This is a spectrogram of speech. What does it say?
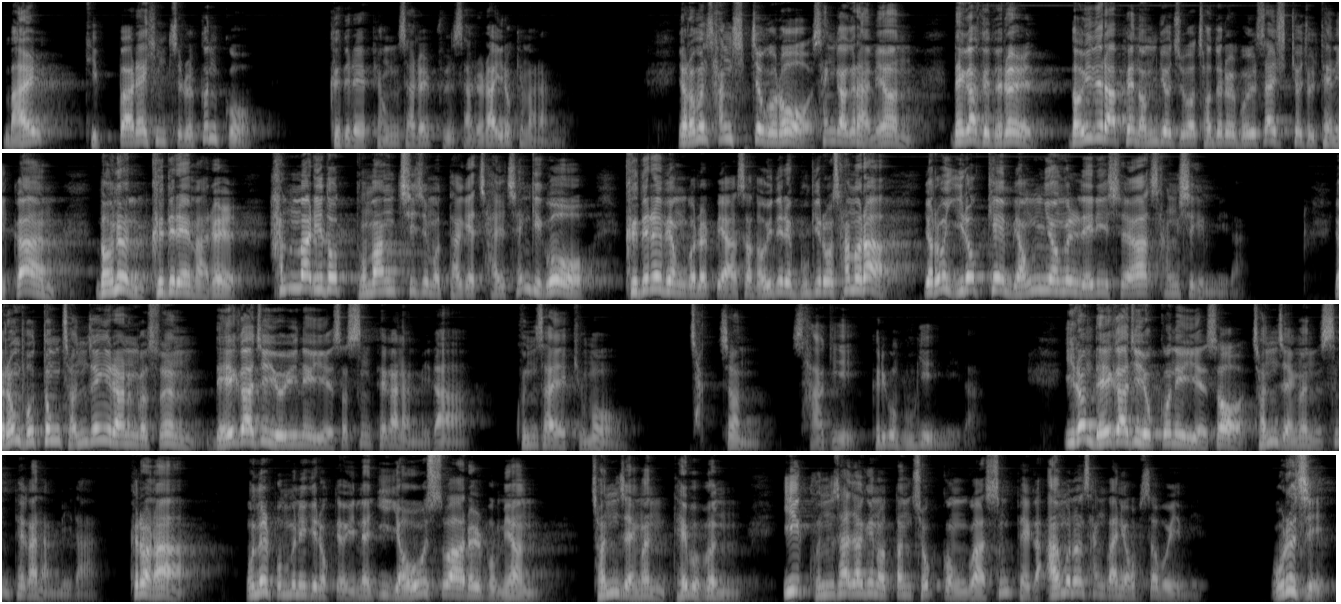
말 뒷발의 힘줄을 끊고 그들의 병사를 불사르라 이렇게 말합니다. 여러분 상식적으로 생각을 하면 내가 그들을 너희들 앞에 넘겨주어 저들을 몰살시켜 줄 테니까 너는 그들의 말을 한 마리도 도망치지 못하게 잘 챙기고 그들의 병거를 빼앗아 너희들의 무기로 삼으라. 여러분 이렇게 명령을 내리셔야 상식입니다. 여러분 보통 전쟁이라는 것은 네 가지 요인에 의해서 승패가 납니다. 군사의 규모, 작전, 사기, 그리고 무기입니다. 이런 네 가지 요건에 의해서 전쟁은 승패가 납니다. 그러나 오늘 본문에 기록되어 있는 이 여호수아를 보면 전쟁은 대부분 이 군사적인 어떤 조건과 승패가 아무런 상관이 없어 보입니다. 오로지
